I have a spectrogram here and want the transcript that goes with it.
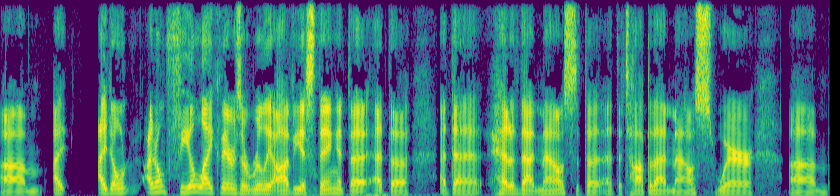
um, I I don't I don't feel like there's a really obvious thing at the at the at the head of that mouse at the at the top of that mouse where um,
